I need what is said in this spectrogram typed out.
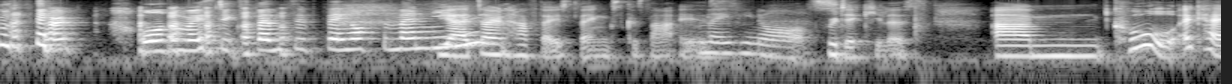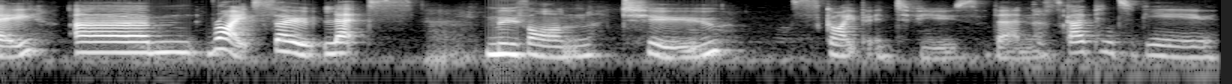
or don't or the most expensive thing off the menu. Yeah, don't have those things because that is Maybe not. ridiculous. Um, cool. Okay. Um, right. So let's move on to Skype interviews then. Skype interview.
